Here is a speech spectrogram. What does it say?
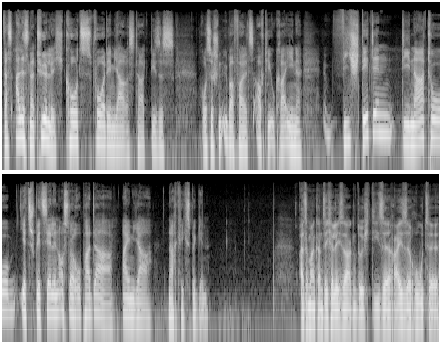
Das alles natürlich kurz vor dem Jahrestag dieses russischen Überfalls auf die Ukraine. Wie steht denn die NATO jetzt speziell in Osteuropa da, ein Jahr nach Kriegsbeginn? Also man kann sicherlich sagen, durch diese Reiseroute,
